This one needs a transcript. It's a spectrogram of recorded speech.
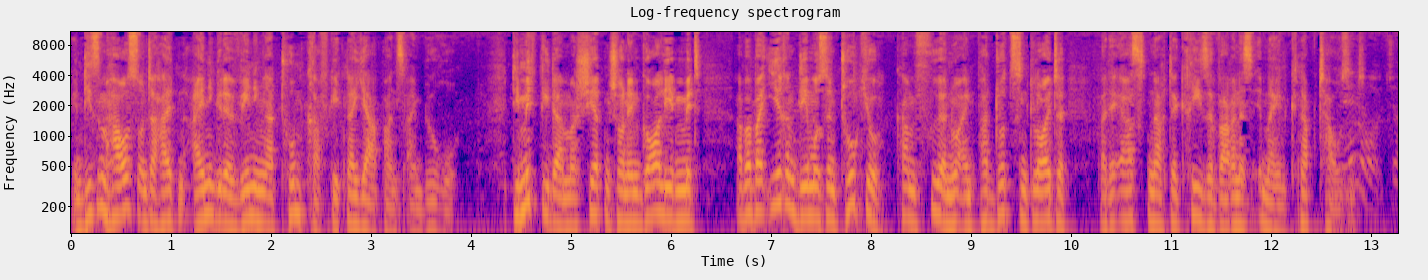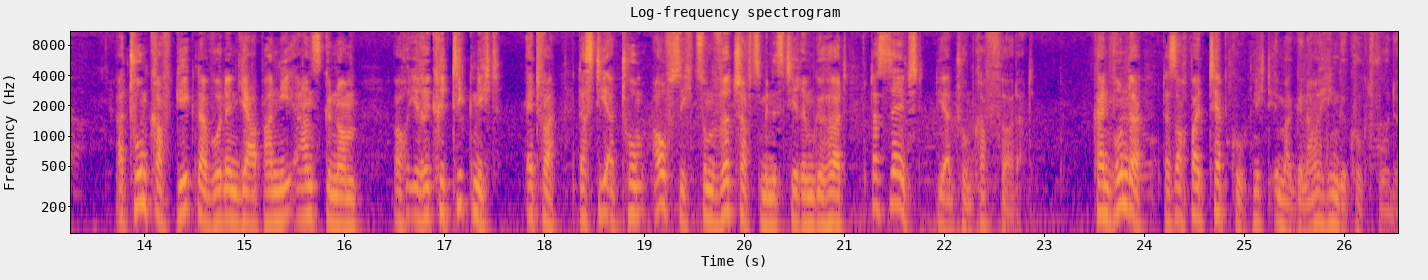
In diesem Haus unterhalten einige der wenigen Atomkraftgegner Japans ein Büro. Die Mitglieder marschierten schon in Gorleben mit, aber bei ihren Demos in Tokio kamen früher nur ein paar Dutzend Leute. Bei der ersten nach der Krise waren es immerhin knapp 1000. Atomkraftgegner wurden in Japan nie ernst genommen, auch ihre Kritik nicht, etwa, dass die Atomaufsicht zum Wirtschaftsministerium gehört, das selbst die Atomkraft fördert. Kein Wunder, dass auch bei TEPCO nicht immer genau hingeguckt wurde.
